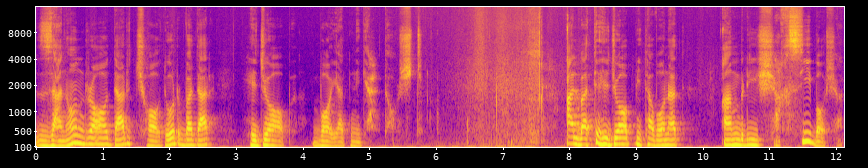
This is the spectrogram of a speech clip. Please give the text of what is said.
زنان را در چادر و در هجاب باید نگه داشت. البته هجاب می تواند امری شخصی باشد.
